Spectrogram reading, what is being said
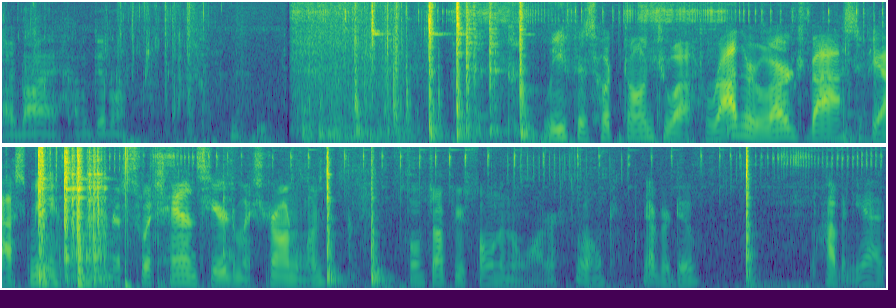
Bye bye. Have a good one. Leaf is hooked onto a rather large bass, if you ask me. I'm gonna switch hands here to my strong one. Don't drop your phone in the water. Won't. Never do. Haven't yet.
